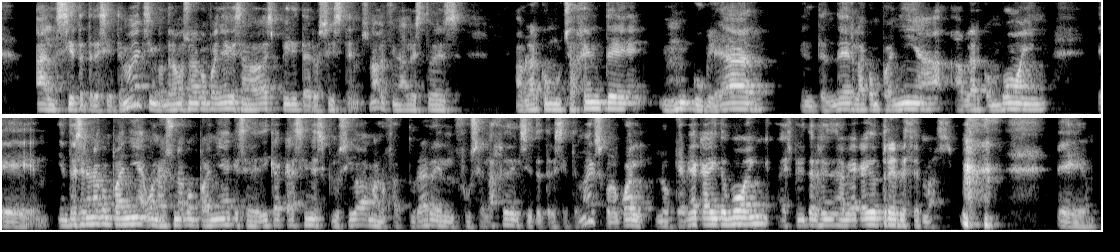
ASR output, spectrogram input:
al 737 MAX. Encontramos una compañía que se llamaba Spirit Aerosystems. ¿no? Al final esto es hablar con mucha gente, googlear, entender la compañía, hablar con Boeing. Eh, y entonces era una compañía, bueno, es una compañía que se dedica casi en exclusiva a manufacturar el fuselaje del 737 MAX, con lo cual lo que había caído Boeing, a Spirit Aerosystems había caído tres veces más. Eh,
